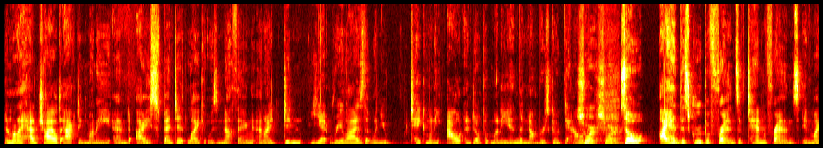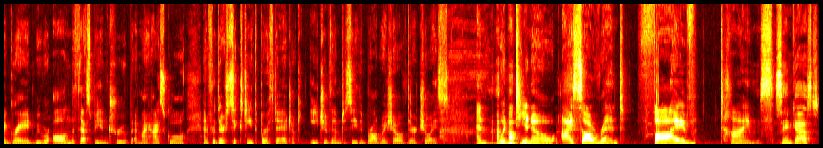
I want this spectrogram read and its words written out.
and when I had child acting money and I spent it like it was nothing, and I didn't yet realize that when you take money out and don't put money in, the numbers go down. Sure, sure. So I had this group of friends of 10 friends in my grade. We were all in the thespian troupe at my high school. And for their 16th birthday, I took each of them to see the Broadway show of their choice. And wouldn't you know, I saw Rent five times. Same cast?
